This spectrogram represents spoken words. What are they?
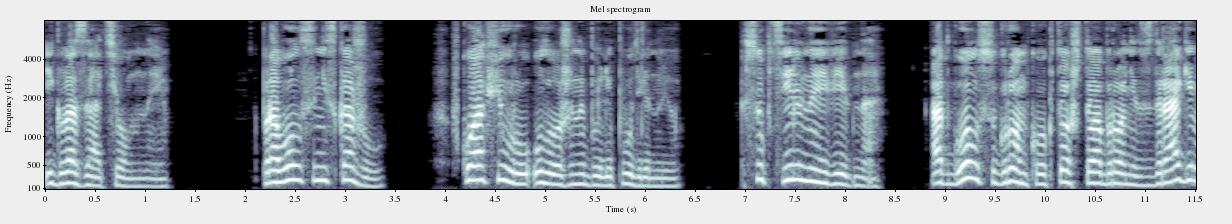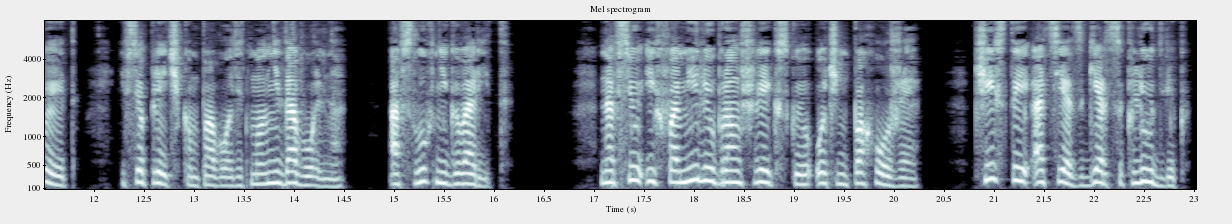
и глаза темные. Про волосы не скажу. В куафюру уложены были пудреную. Субтильное видно. От голосу громкого кто что обронит, вздрагивает и все плечиком поводит, мол, недовольна а вслух не говорит. На всю их фамилию брауншвейгскую очень похожая. Чистый отец, герцог Людвиг,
